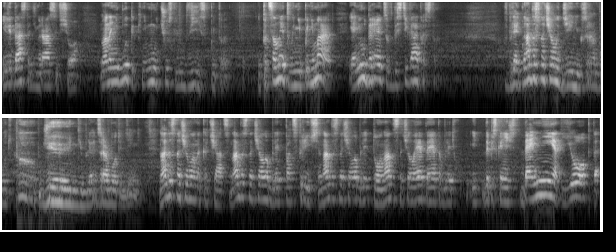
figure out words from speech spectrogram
Или даст один раз и все. Но она не будет к нему чувств любви испытывать. И пацаны этого не понимают. И они ударяются в достигаторство. Блять, надо сначала денег заработать. деньги, блядь, заработать деньги. Надо сначала накачаться, надо сначала, блядь, подстричься, надо сначала, блядь, то, надо сначала это, это, блядь, и до бесконечности. Да нет, ёпта,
